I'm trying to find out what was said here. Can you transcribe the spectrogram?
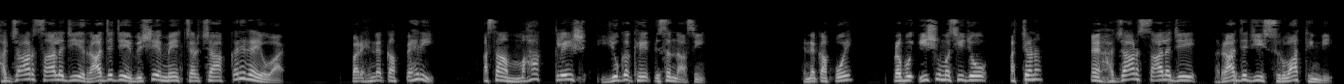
हज़ार साल जे राज जे विषय में चर्चा करे रहियो आहे पर हिन खां पहिरीं असां महाक्लेश युग खे ॾिसंदासीं हिन खां पोइ प्रभु यीशु मसीह जो अचण ऐं हज़ार साल जे राज जी शुरुआति थींदी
